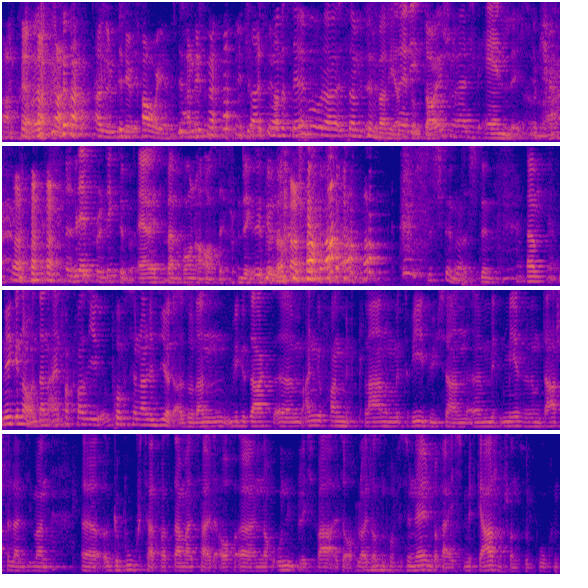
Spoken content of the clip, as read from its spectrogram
an. also im Ist- TV jetzt. ist-. Ich Ist weiß das immer dasselbe oder ist da ein bisschen Ja, Variation? die Story ist schon relativ ähnlich. immer. sehr predictable. Er ist beim Porno auch sehr predictable. Genau. Das stimmt, das stimmt. Ähm, nee, genau, und dann einfach quasi professionalisiert. Also dann, wie gesagt, ähm, angefangen mit Planung, mit Drehbüchern, äh, mit mehreren Darstellern, die man äh, gebucht hat, was damals halt auch äh, noch unüblich war. Also auch Leute aus dem professionellen Bereich mit Gagen schon zu buchen.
